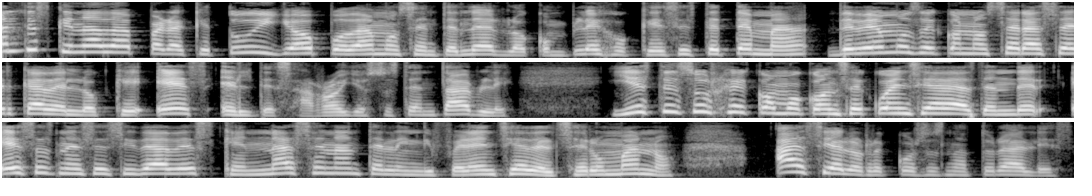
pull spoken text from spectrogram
Antes que nada, para que tú y yo podamos entender lo complejo que es este tema, debemos de conocer acerca de lo que es el desarrollo sustentable. Y este surge como consecuencia de atender esas necesidades que nacen ante la indiferencia del ser humano hacia los recursos naturales,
